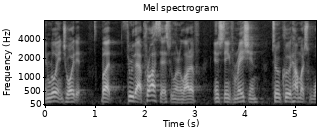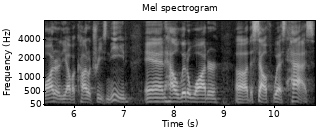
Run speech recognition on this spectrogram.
and really enjoyed it. But through that process, we learned a lot of interesting information to include how much water the avocado trees need and how little water uh, the Southwest has.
